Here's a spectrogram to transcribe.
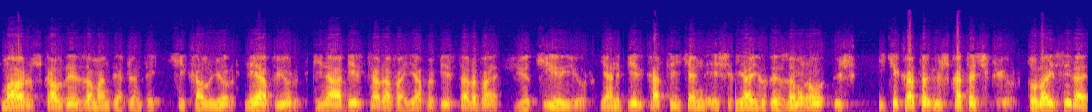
maruz kaldığı zaman depremdeki kalıyor. Ne yapıyor? Bina bir tarafa, yapı bir tarafa yük yığıyor. Yani bir katıyken eşit yayıldığı zaman o üst iki kata, üç kata çıkıyor. Dolayısıyla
